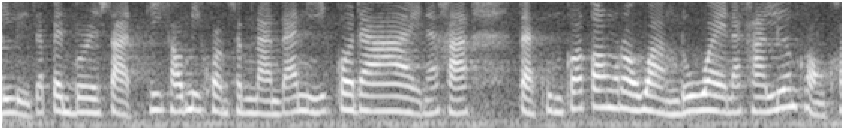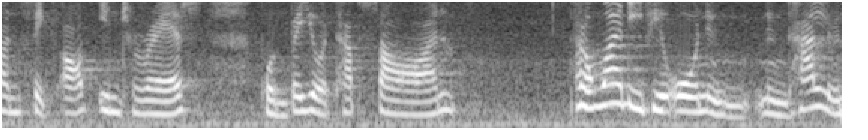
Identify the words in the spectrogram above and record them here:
ลหรือจะเป็นบริษัทที่เขามีความชำนาญด้านนี้ก็ได้นะคะ แต่คุณก็ต้องระวังด้วยนะคะ เรื่องของ conflict of interest ผลประโยชน์ทับซ้อน เพราะว่า DPO 1หนึ่งท่านหรือ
